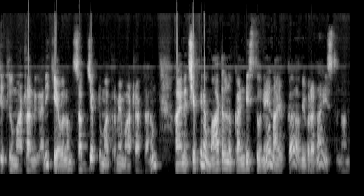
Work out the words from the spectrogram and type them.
తిట్లు మాట్లాడను కానీ కేవలం సబ్జెక్ట్ మాత్రమే మాట్లాడతాను. ఆయన చెప్పిన మాటలను ఖండిస్తూనే నా యొక్క వివరణ ఇస్తున్నాను.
